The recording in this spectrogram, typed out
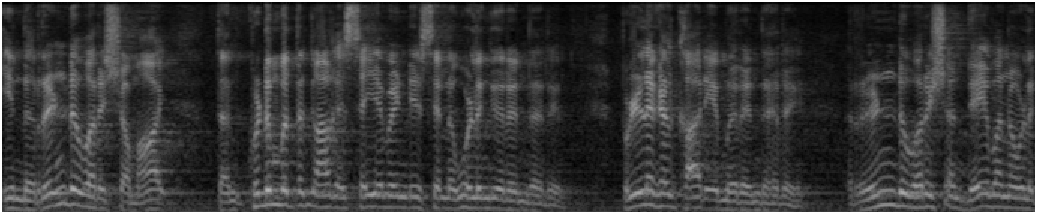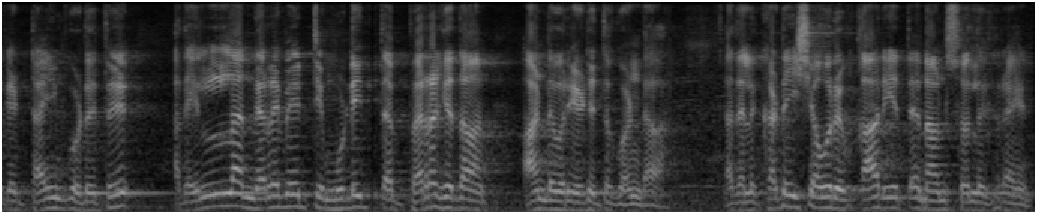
இந்த ரெண்டு வருஷமாய் தன் குடும்பத்துக்காக செய்ய வேண்டிய சில ஒழுங்கு இருந்தது. பிள்ளைகள் காரியம் இருந்தது. ரெண்டு வருஷம் தேவன் அவளுக்கு டைம் கொடுத்து அதையெல்லாம் நிறைவேற்றி முடித்த பிறகுதான் ஆண்டவர் எடுத்துக்கொண்டார். அதில் கடைசி ஒரு காரியத்தை நான் சொல்லுகிறேன்.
